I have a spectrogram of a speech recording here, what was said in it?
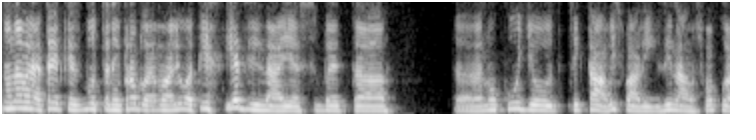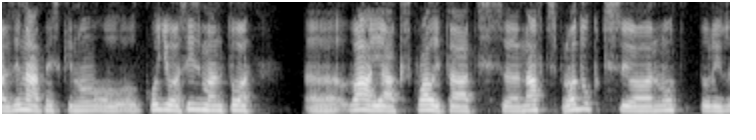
Nu, nevarētu teikt, ka es būtu tādā problēmā ļoti iedziļinājies, bet uh, nu, kuģu, cik tā vispārīgi zināms, populāri zinātniski, nu, kuģos izmanto uh, vājākas kvalitātes uh, naftas produktus, jo nu, tur ir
